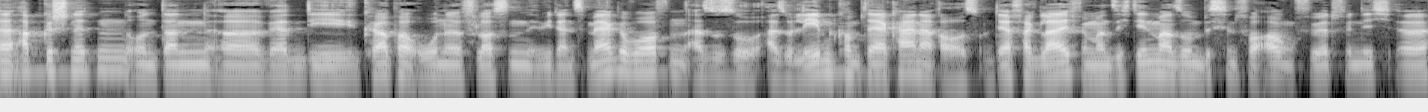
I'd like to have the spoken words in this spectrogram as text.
äh, abgeschnitten und dann äh, werden die Körper ohne Flossen wieder ins Meer geworfen. Also so, also Leben kommt da ja keiner raus. Und der Vergleich, wenn man sich den mal so ein bisschen vor Augen führt, finde ich, äh,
